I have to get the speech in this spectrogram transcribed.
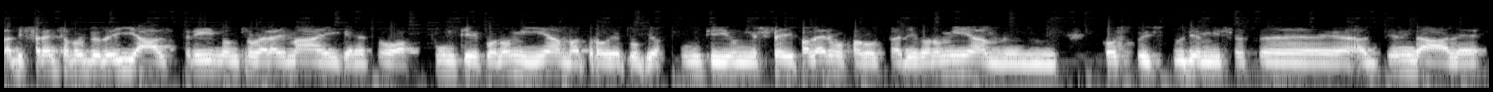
A differenza proprio degli altri, non troverai mai, che ne so, appunti economia, ma trovi proprio appunti Università di Palermo, facoltà di economia, mh, corso di studio amministrazione aziendale,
